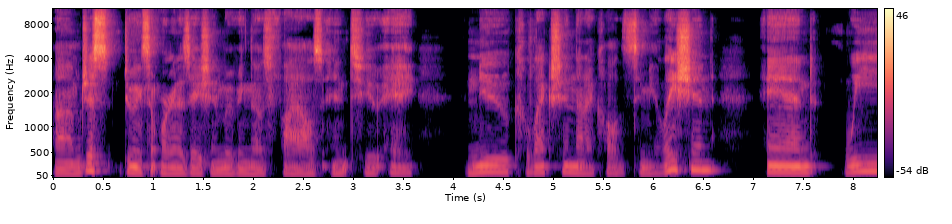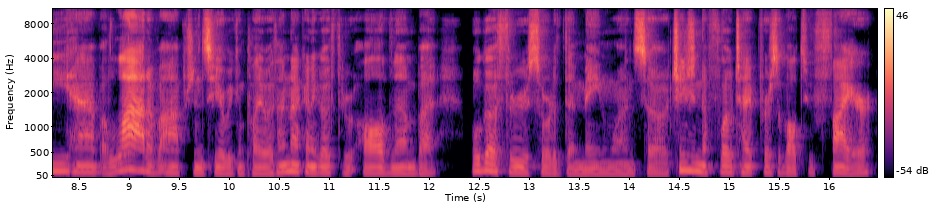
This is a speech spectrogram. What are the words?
um, just doing some organization, moving those files into a new collection that I called simulation. And we have a lot of options here we can play with. I'm not going to go through all of them, but we'll go through sort of the main ones. So changing the flow type, first of all, to fire,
